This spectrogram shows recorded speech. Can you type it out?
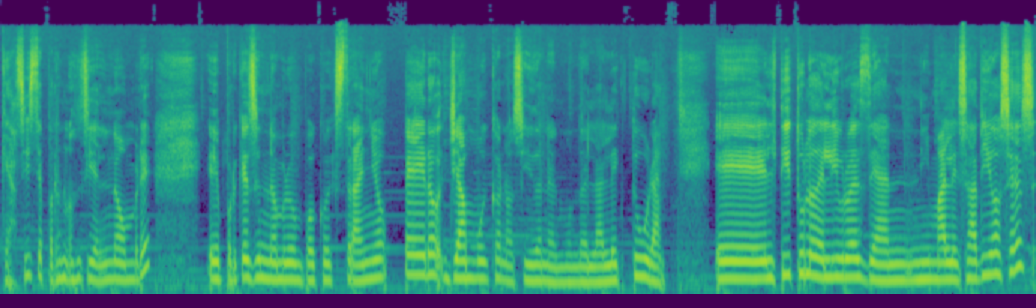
que así se pronuncie el nombre, eh, porque es un nombre un poco extraño, pero ya muy conocido en el mundo de la lectura. Eh, el título del libro es De animales a dioses,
